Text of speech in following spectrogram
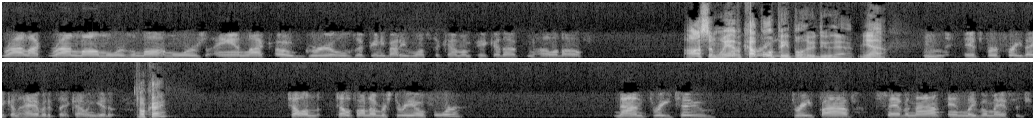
right like riding lawnmowers and lawnmowers, and like old grills. If anybody wants to come and pick it up and haul it off, Awesome. We have a couple of people who do that. Yeah. it's for free. They can have it if they come and get it. Okay. Telephone number is three zero four nine three two three five seven nine, and leave a message.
